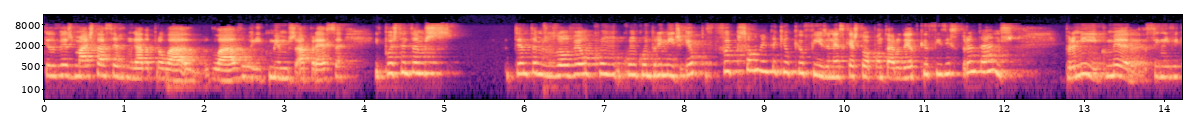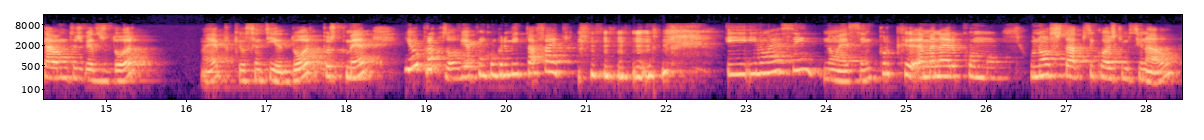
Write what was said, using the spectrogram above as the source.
cada vez mais está a ser renegada para lá, de lado e comemos à pressa e depois tentamos tentamos resolvê-lo com, com comprimidos. Eu, foi pessoalmente aquilo que eu fiz, eu nem sequer estou a apontar o dedo, que eu fiz isso durante anos. Para mim, comer significava muitas vezes dor, não é? porque eu sentia dor depois de comer, e eu, pronto, resolvia com um comprimido, está feito. e, e não é assim, não é assim, porque a maneira como o nosso estado psicológico e emocional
